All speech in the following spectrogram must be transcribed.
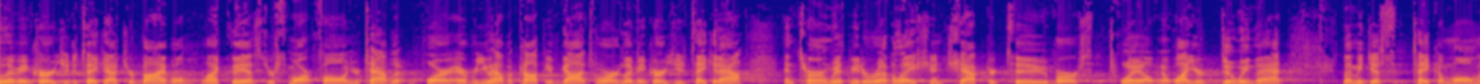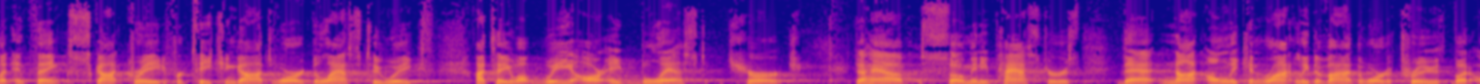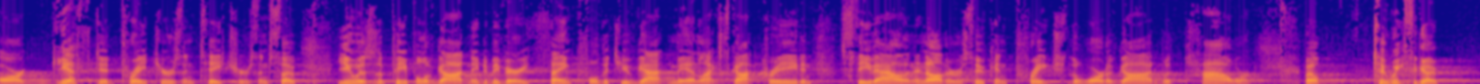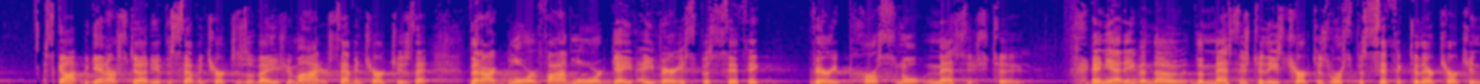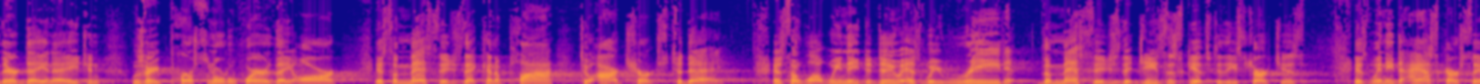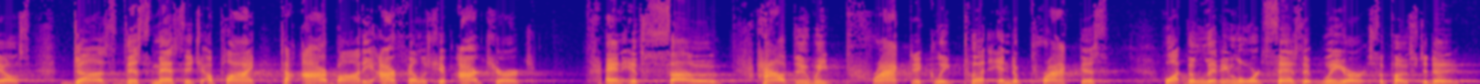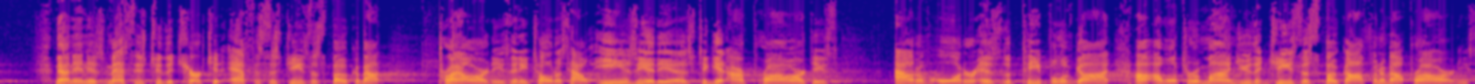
Well, let me encourage you to take out your Bible like this, your smartphone, your tablet, wherever you have a copy of God's Word. Let me encourage you to take it out and turn with me to Revelation chapter 2, verse 12. Now, while you're doing that, let me just take a moment and thank Scott Creed for teaching God's Word the last two weeks. I tell you what, we are a blessed church to have so many pastors that not only can rightly divide the word of truth, but are gifted preachers and teachers. And so you as the people of God need to be very thankful that you've got men like Scott Creed and Steve Allen and others who can preach the word of God with power. Well, two weeks ago, Scott began our study of the seven churches of Asia Minor, seven churches that, that our glorified Lord gave a very specific, very personal message to. And yet, even though the message to these churches were specific to their church in their day and age and was very personal to where they are, it's a message that can apply to our church today. And so, what we need to do as we read the message that Jesus gives to these churches is we need to ask ourselves Does this message apply to our body, our fellowship, our church? And if so, how do we practically put into practice what the living Lord says that we are supposed to do? Now, in his message to the church at Ephesus, Jesus spoke about priorities, and he told us how easy it is to get our priorities out of order as the people of God. I, I want to remind you that Jesus spoke often about priorities.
